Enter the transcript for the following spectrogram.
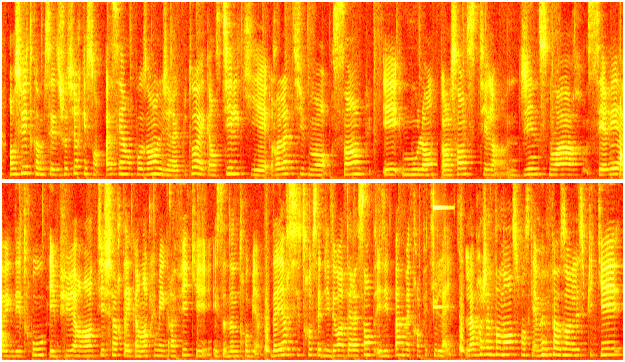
Ensuite comme c'est des chaussures qui sont assez imposantes, j'irais plutôt avec un style qui est relativement simple et moulant. Dans le sens style un jeans noir serré avec des trous et puis un t-shirt avec un imprimé graphique et, et, ça donne trop bien. D'ailleurs si tu trouves cette vidéo intéressante, n'hésite pas à mettre un petit like. La prochaine tendance, je pense qu'il n'y a même pas besoin de l'expliquer,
